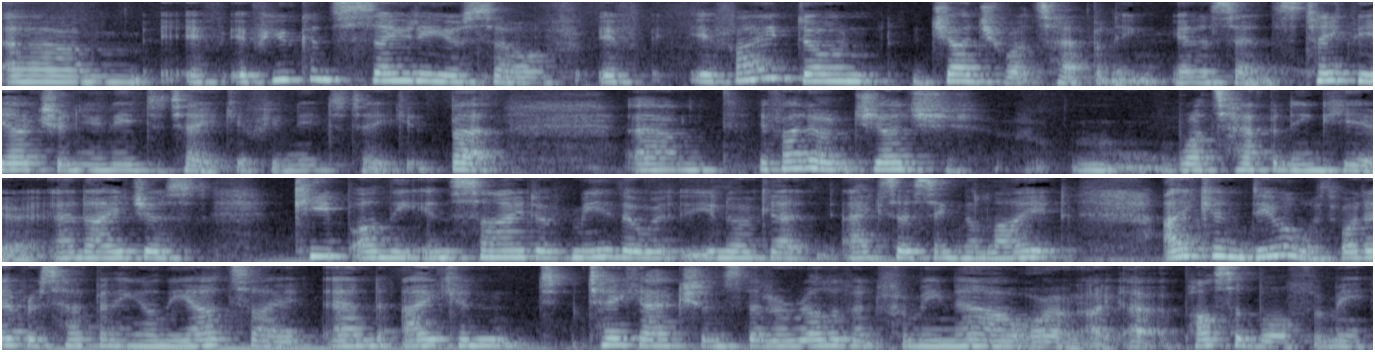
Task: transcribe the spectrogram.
um, if if you can say to yourself, if if I don't judge what's happening, in a sense, take the action you need to take if you need to take it. But um, if I don't judge mm, what's happening here, and I just keep on the inside of me, the you know, get accessing the light, I can deal with whatever's happening on the outside, and I can t- take actions that are relevant for me now or uh, uh, possible for me.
